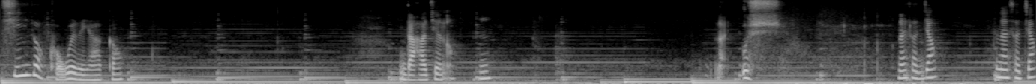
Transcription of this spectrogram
鸡肉口味的牙膏。你打哈欠了？嗯。来，哦是，来撒娇。来撒娇，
